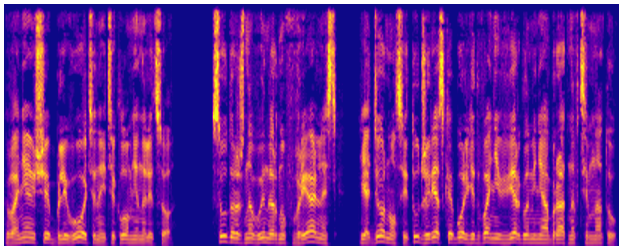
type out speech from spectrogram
воняющее блевотиной текло мне на лицо. Судорожно вынырнув в реальность, я дернулся, и тут же резкая боль едва не ввергла меня обратно в темноту.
